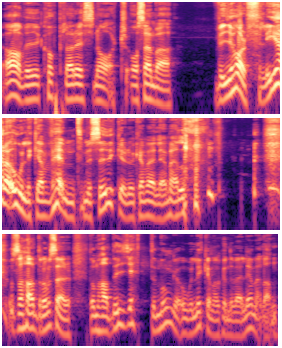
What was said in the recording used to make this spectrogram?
ja vi kopplar det snart och sen bara, vi har flera olika väntmusiker du kan välja mellan. och så hade de så här, de hade jättemånga olika man kunde välja mellan.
